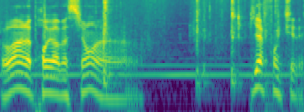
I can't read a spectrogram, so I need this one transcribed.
Voilà, la programmation a bien fonctionné.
